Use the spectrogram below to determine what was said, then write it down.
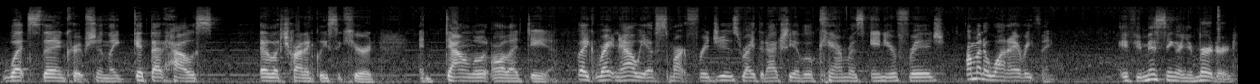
what's the encryption, like get that house electronically secured and download all that data. Like right now, we have smart fridges, right, that actually have little cameras in your fridge. I'm gonna want everything. If you're missing or you're murdered,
